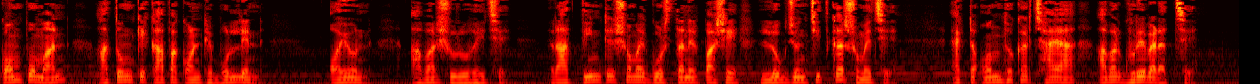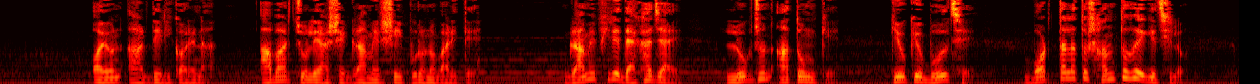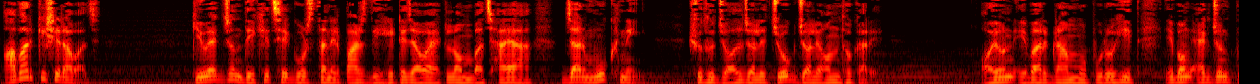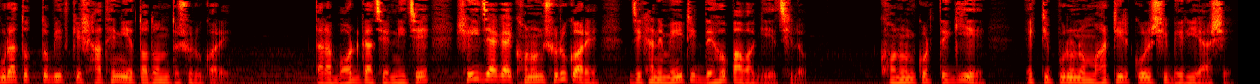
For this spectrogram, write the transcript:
কম্পমান আতঙ্কে কাপা কণ্ঠে বললেন, অয়ন, আবার শুরু হয়েছে। রাত তিনটের সময় গোরস্তানের পাশে লোকজন চিৎকার শমেছে। একটা অন্ধকার ছায়া আবার ঘুরে বেড়াচ্ছে। অয়ন আর দেরি করে না। আবার চলে আসে গ্রামের সেই পুরনো বাড়িতে। গ্রামে ফিরে দেখা যায়, লোকজন আতঙ্কে। কেউ কেউ বলছে বটতলা তো শান্ত হয়ে গেছিল। আবার কিসের আওয়াজ? কেউ একজন দেখেছে গোরস্তানের পাশ দিয়ে হেঁটে যাওয়া এক লম্বা ছায়া যার মুখ নেই, শুধু জলজলে চোখ জলে অন্ধকারে। অয়ন এবার গ্রাম্য পুরোহিত এবং একজন পুরাতত্ত্ববিদকে সাথে নিয়ে তদন্ত শুরু করে। তারা বটগাছের নিচে সেই জায়গায় খনন শুরু করে, যেখানে মেয়েটির দেহ পাওয়া গিয়েছিল। খনন করতে গিয়ে একটি পুরনো মাটির কলসি বেরিয়ে আসে।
